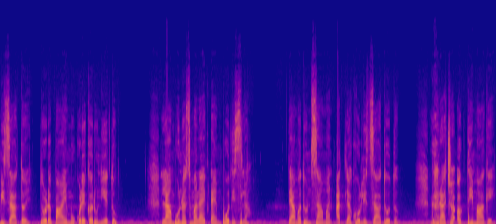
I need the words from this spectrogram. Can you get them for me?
मी जातोय थोडं पाय मोकळे करून येतो. लांबूनच मला एक टेम्पो दिसला. त्यामधून सामान आतल्या खोलीत जात होतं. घराच्या अगदी मागे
